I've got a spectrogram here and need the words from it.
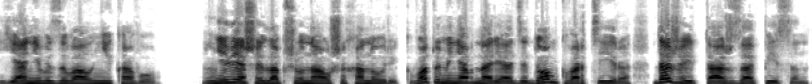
Я не вызывал никого. «Не вешай лапшу на уши, Ханурик. Вот у меня в наряде дом, квартира, даже этаж записан.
